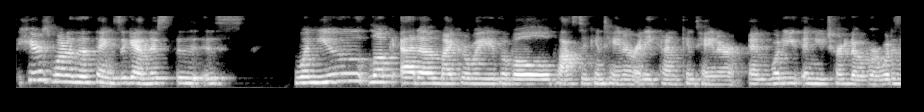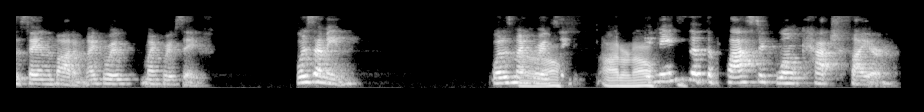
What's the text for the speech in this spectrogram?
here's one of the things. Again, this is when you look at a microwavable plastic container, any kind of container, and what do you and you turn it over, what does it say on the bottom? Microwave, microwave safe. What does that mean? What is microwave safe? I don't know. It means that the plastic won't catch fire.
